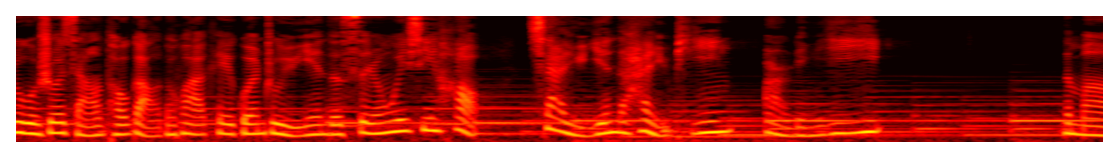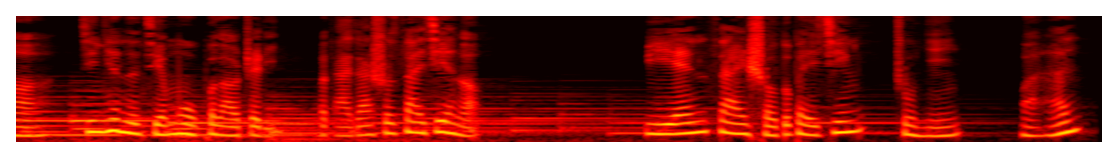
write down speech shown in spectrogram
如果说想要投稿的话，可以关注雨嫣的私人微信号“夏雨嫣”的汉语拼音二零一一。那么今天的节目播到这里，和大家说再见了。语言在首都北京，祝您晚安。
